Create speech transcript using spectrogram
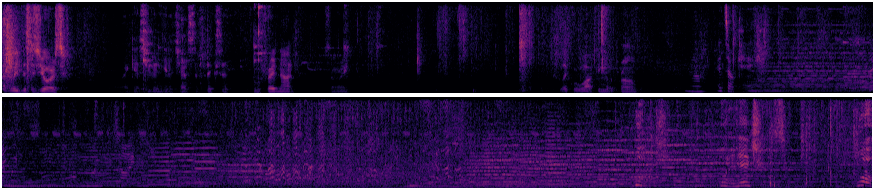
I believe this is yours. I guess you didn't get a chance to fix it. I'm afraid not. Sorry. Looks like we're walking to the prom. No, it's okay. Entrance! Whoa!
